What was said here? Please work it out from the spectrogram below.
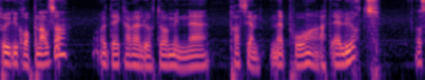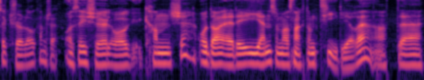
Bruke kroppen, altså. Og det kan være lurt å minne pasientene på at det er lurt. Og seg sjøl òg, kanskje. Og seg sjøl òg, kanskje. Og da er det igjen, som vi har snakket om tidligere, at eh,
